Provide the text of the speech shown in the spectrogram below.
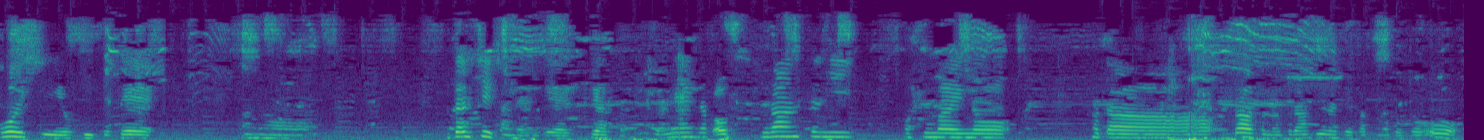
Voicyを聞いてて、あの新しいチャンネルで出会ったんですよね。なんか、フランスにお住まいの方が、そのフランスでの生活のことを、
